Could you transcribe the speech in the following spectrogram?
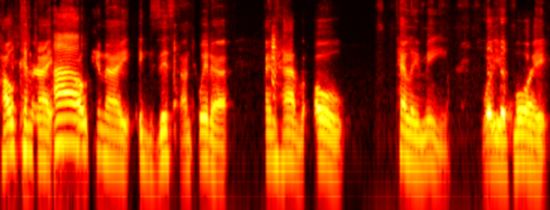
how can I? Oh. how can I exist on Twitter and have oh telling me, "Well, your boy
